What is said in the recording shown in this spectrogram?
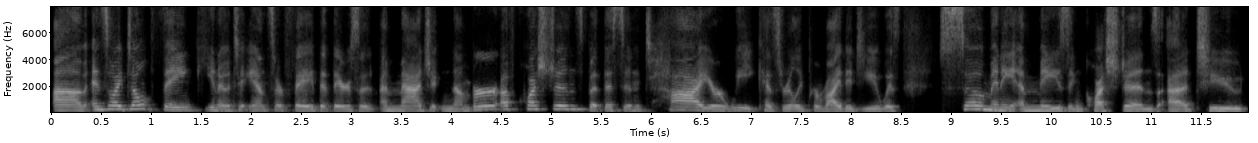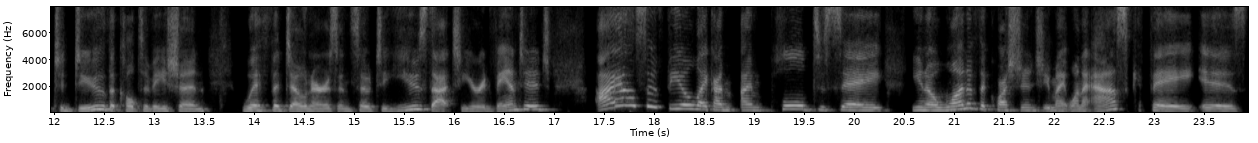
Um, and so I don't think, you know, to answer Faye that there's a, a magic number of questions, but this entire week has really provided you with so many amazing questions uh, to to do the cultivation with the donors and so to use that to your advantage I also feel like I'm I'm pulled to say, you know, one of the questions you might want to ask Faye is,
